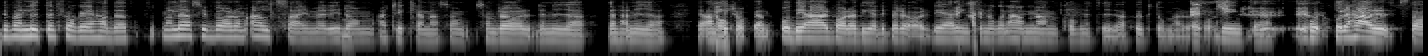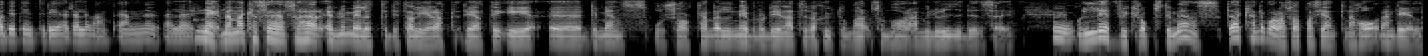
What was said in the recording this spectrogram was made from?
Det var en liten fråga jag hade. Man läser ju bara om Alzheimer i mm. de artiklarna som, som rör den, nya, den här nya antikroppen. Ja. Och det är bara det det berör. Det är Exakt. inte någon annan kognitiva sjukdomar. Och så. Det är inte, eh, eh, på, på det här stadiet är inte det relevant ännu. Eller? Nej, men man kan säga så här ännu mer lite detaljerat. Det är att det är eh, demensorsakande eller neurodegenerativa sjukdomar som har amyloid i sig. Mm. Och leverkroppsdemens, där kan det vara så att patienterna har en del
